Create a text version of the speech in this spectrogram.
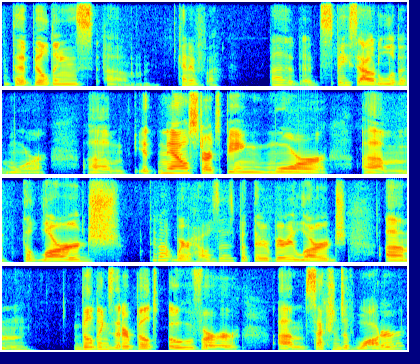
the buildings um, kind of uh, uh, space out a little bit more. Um, it now starts being more um, the large. They're not warehouses, but they're very large um, buildings that are built over um, sections of water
